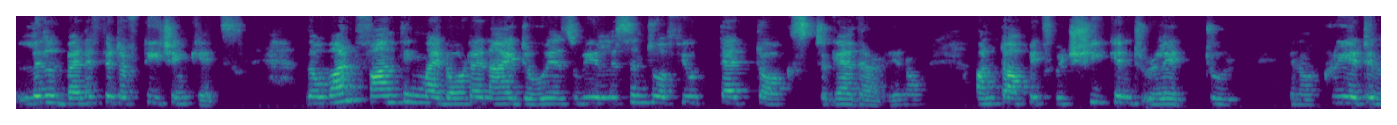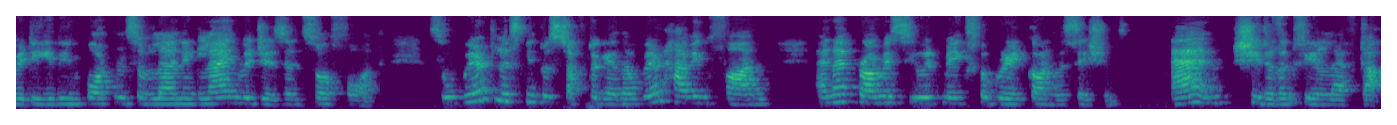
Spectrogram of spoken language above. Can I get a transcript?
little benefit of teaching kids. The one fun thing my daughter and I do is we listen to a few TED Talks together, you know, on topics which she can relate to, you know, creativity, the importance of learning languages, and so forth. So we're listening to stuff together, we're having fun, and I promise you it makes for great conversations. And she doesn't feel left out.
